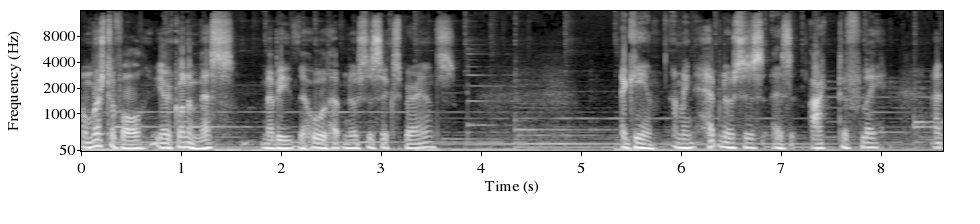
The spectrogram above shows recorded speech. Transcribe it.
And worst of all, you're going to miss maybe the whole hypnosis experience. Again, I mean, hypnosis is actively, and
